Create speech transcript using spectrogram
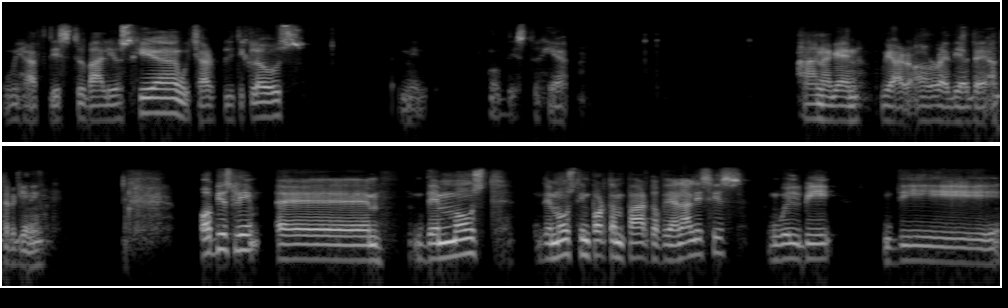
we have these two values here, which are pretty close. Let me move this to here. And again, we are already at the, at the beginning. Obviously, uh, the most the most important part of the analysis will be the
